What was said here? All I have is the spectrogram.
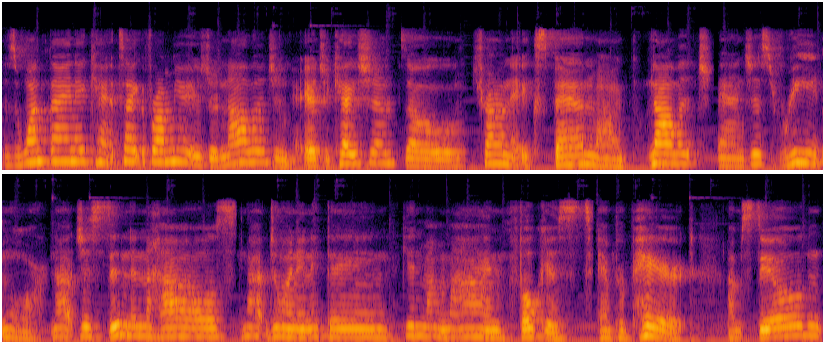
there's one thing they can't take from you is your knowledge and your education. So trying to expand my knowledge and just read more. Not just sitting in the house, not doing anything, getting my mind focused and prepared I'm still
